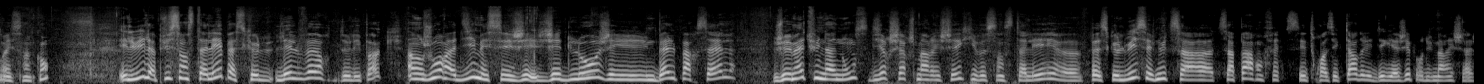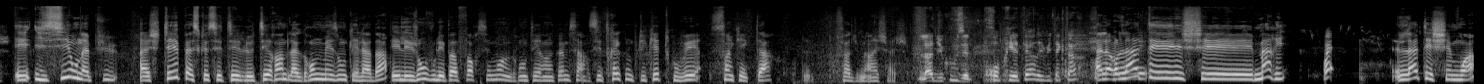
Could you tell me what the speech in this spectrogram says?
Ouais. 5 ans. Et lui, il a pu s'installer parce que l'éleveur de l'époque, un jour, a dit Mais c'est, j'ai, de l'eau, j'ai une belle parcelle. Je vais mettre une annonce, dire cherche maraîcher qui veut s'installer. euh, parce que lui, c'est venu de sa, de sa part, en fait. C'est 3 hectares de les dégager pour du maraîchage. Et ici, on a pu acheter parce que c'était le terrain de la grande maison qui est là-bas. Et les gens voulaient pas forcément un grand terrain comme ça. C'est très compliqué de trouver 5 hectares de- pour faire du maraîchage. Là, du coup, vous êtes propriétaire des 8 hectares? Alors là, t'es chez Marie. Là, t'es chez moi.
